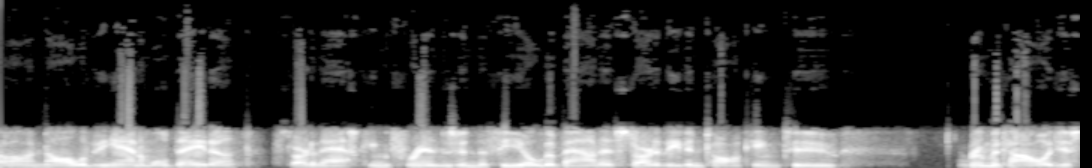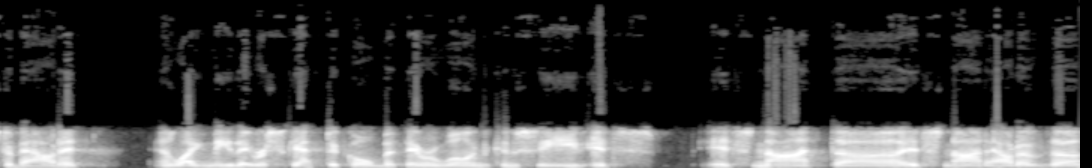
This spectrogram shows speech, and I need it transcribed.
on all of the animal data, started asking friends in the field about it, started even talking to rheumatologists about it. And like me, they were skeptical, but they were willing to concede it's it's not uh, it's not out of the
